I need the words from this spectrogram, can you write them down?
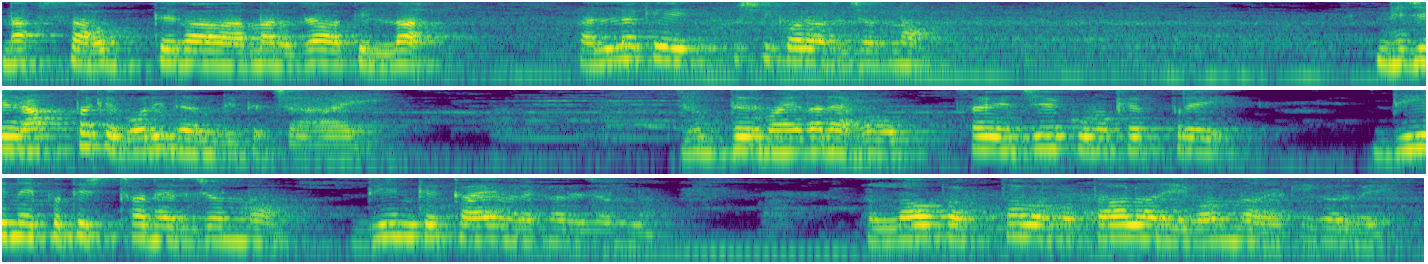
নাফসা হুদ্দেগা আমার জাতিল্লাহ আল্লাহকে খুশি করার জন্য নিজের আত্মাকে বলিদান দিতে চায়। যুদ্ধের ময়দানে হোক, চাই যে কোনো ক্ষেত্রে দিনে প্রতিষ্ঠানের জন্য, দিনকে কায়েম রাখার জন্য। আল্লাহ পাক তবরক তালার এই বন্দারা কী করবে?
